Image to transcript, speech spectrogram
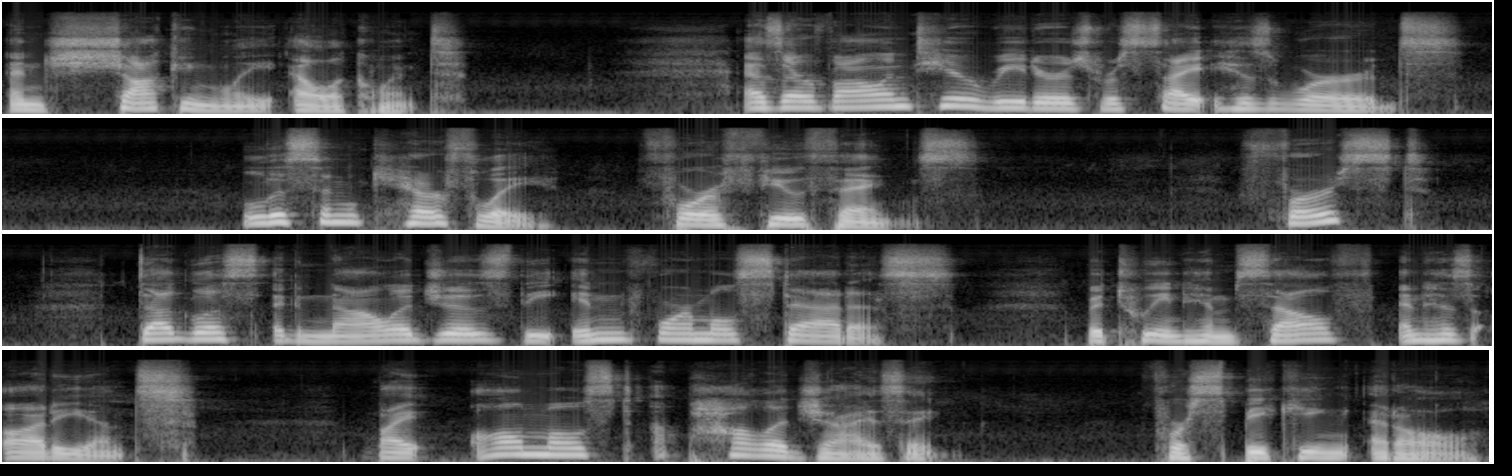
and shockingly eloquent. As our volunteer readers recite his words, listen carefully for a few things. First, Douglass acknowledges the informal status between himself and his audience by almost apologizing for speaking at all.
